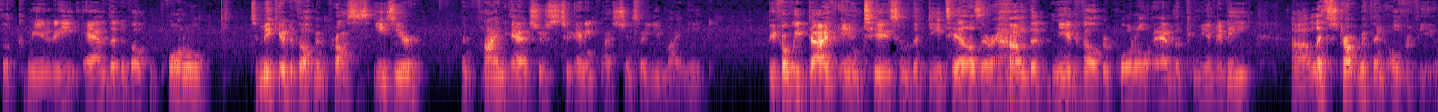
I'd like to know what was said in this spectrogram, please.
the community and the developer portal, to make your development process easier and find answers to any questions that you might need. Before we dive into some of the details around the new developer portal and the community, uh, let's start with an overview.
